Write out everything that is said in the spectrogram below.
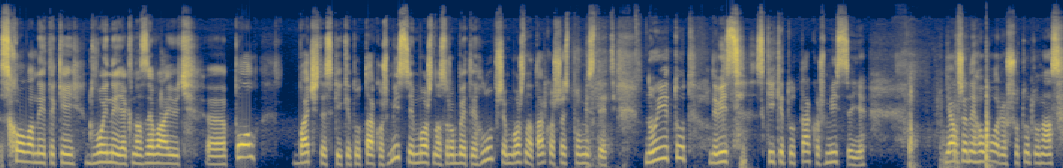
схований такий двойний, як називають, е, пол. Бачите, скільки тут також місця, можна зробити глубше, можна також щось помістити. Ну і тут, дивіться, скільки тут також місця є. Я вже не говорю, що тут у нас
